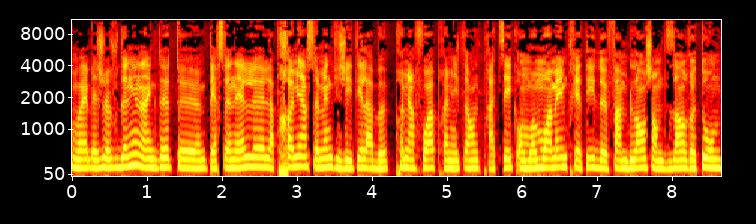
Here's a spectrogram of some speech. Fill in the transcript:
Ouais, ben je vais vous donner une anecdote euh, personnelle. La première semaine que j'ai été là-bas, première fois, premier temps de pratique, on m'a moi-même traité de femme blanche en me disant retourne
